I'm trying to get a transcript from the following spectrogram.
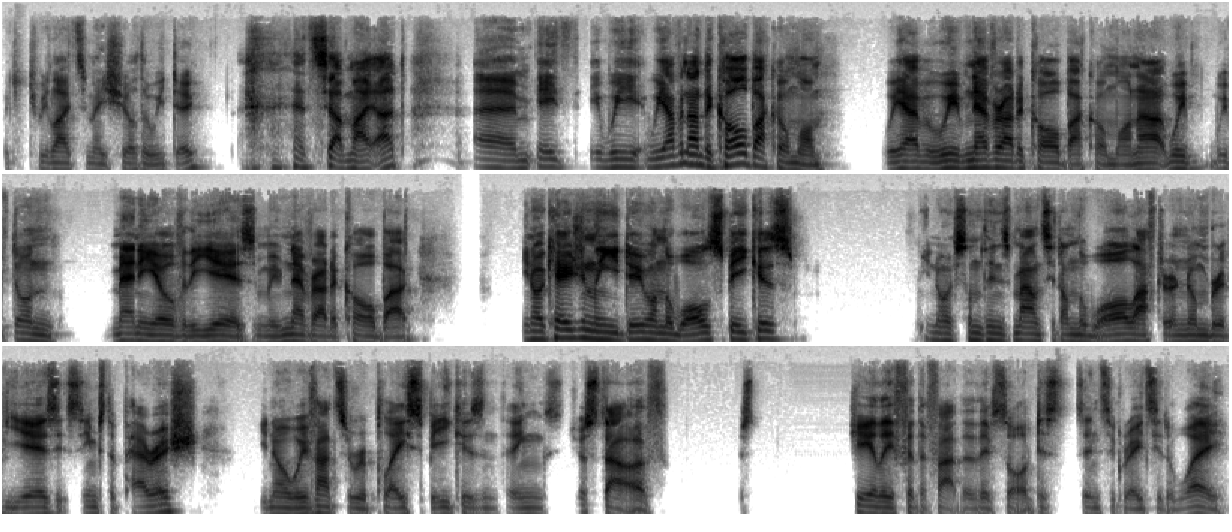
which we like to make sure that we do. so I might add, um, it, it, we we haven't had a callback on one. We have we've never had a callback on one. Uh, we've we've done many over the years, and we've never had a callback you know, occasionally you do on the wall speakers. You know, if something's mounted on the wall after a number of years, it seems to perish. You know, we've had to replace speakers and things just out of just purely for the fact that they've sort of disintegrated away.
